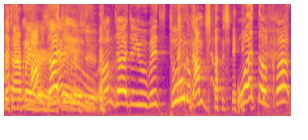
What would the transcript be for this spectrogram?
different that's time frame. weird. I'm versus judging you. relationship. I'm judging you, bitch. Two divorces. I'm judging. what the fuck?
